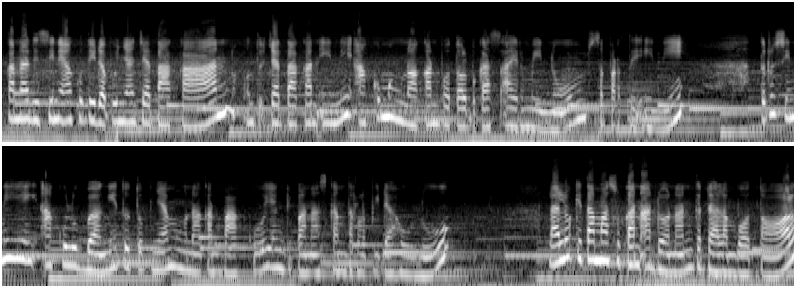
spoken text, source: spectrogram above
Karena di sini aku tidak punya cetakan. Untuk cetakan ini aku menggunakan botol bekas air minum seperti ini. Terus ini aku lubangi tutupnya menggunakan paku yang dipanaskan terlebih dahulu. Lalu kita masukkan adonan ke dalam botol.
